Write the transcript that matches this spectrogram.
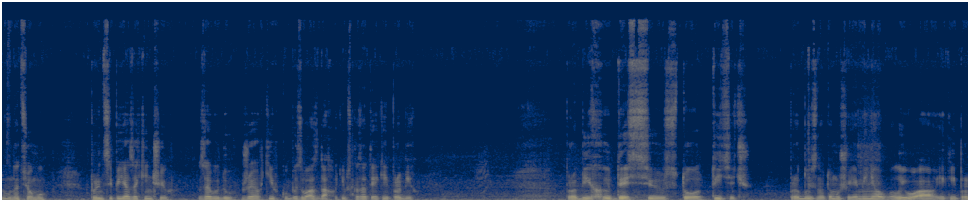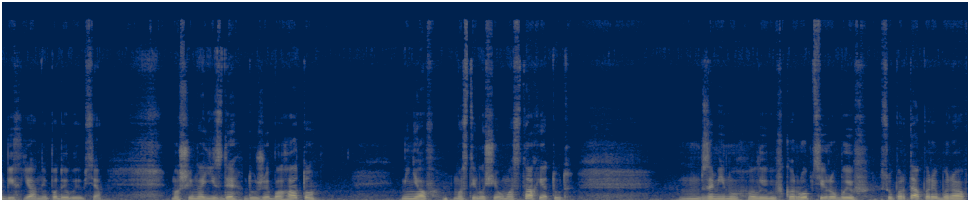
Ну, на цьому, в принципі, я закінчив. Заведу вже автівку без вас. Да, хотів сказати, який пробіг. Пробіг десь 100 тисяч приблизно, тому що я міняв оливу, а який пробіг я не подивився. Машина їздить дуже багато. Міняв мастило ще в мостах я тут. Заміну оливи в коробці робив, супорта перебирав.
